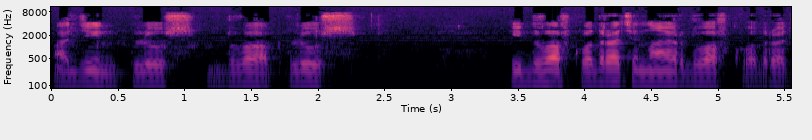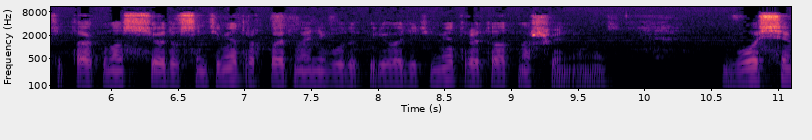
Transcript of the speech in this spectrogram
1 плюс 2 плюс и 2 в квадрате на r2 в квадрате. Так, у нас все это в сантиметрах, поэтому я не буду переводить в метры. Это отношение у нас. 8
